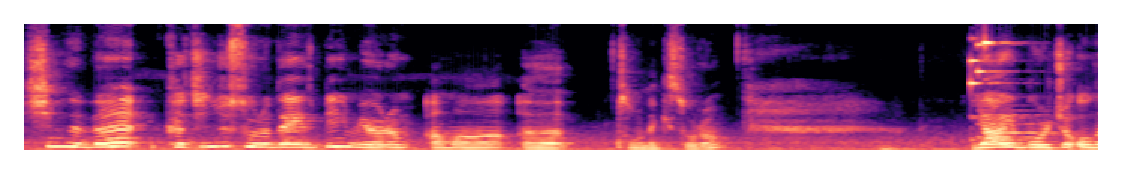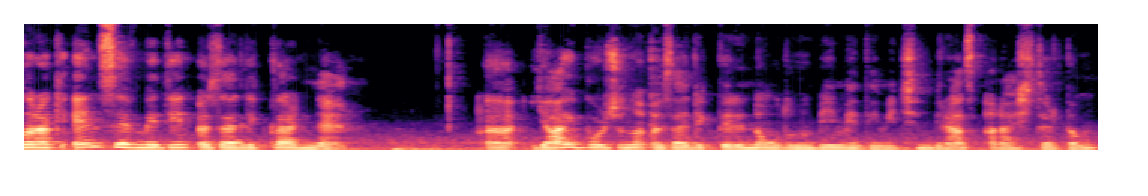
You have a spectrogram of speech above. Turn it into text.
Şimdi ve kaçıncı sorudayız bilmiyorum ama e, sonraki soru. Yay burcu olarak en sevmediğin özellikler ne? E, Yay burcunun özellikleri ne olduğunu bilmediğim için biraz araştırdım.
